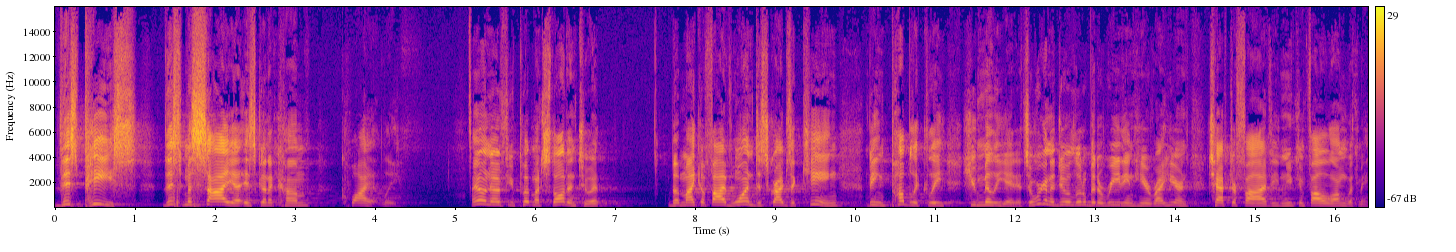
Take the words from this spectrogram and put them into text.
this peace, this Messiah is going to come quietly. I don't know if you put much thought into it, but Micah 5:1 describes a king being publicly humiliated. So we're going to do a little bit of reading here, right here in chapter 5, and you can follow along with me.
